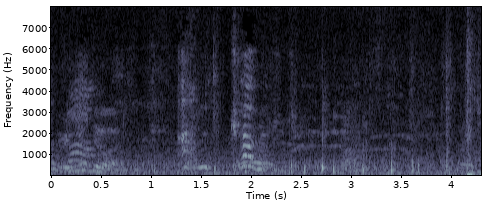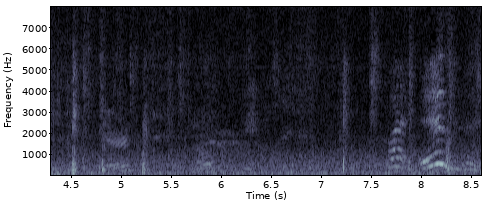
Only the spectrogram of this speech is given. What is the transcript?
What are you doing? I'm coming. Here? What is this?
